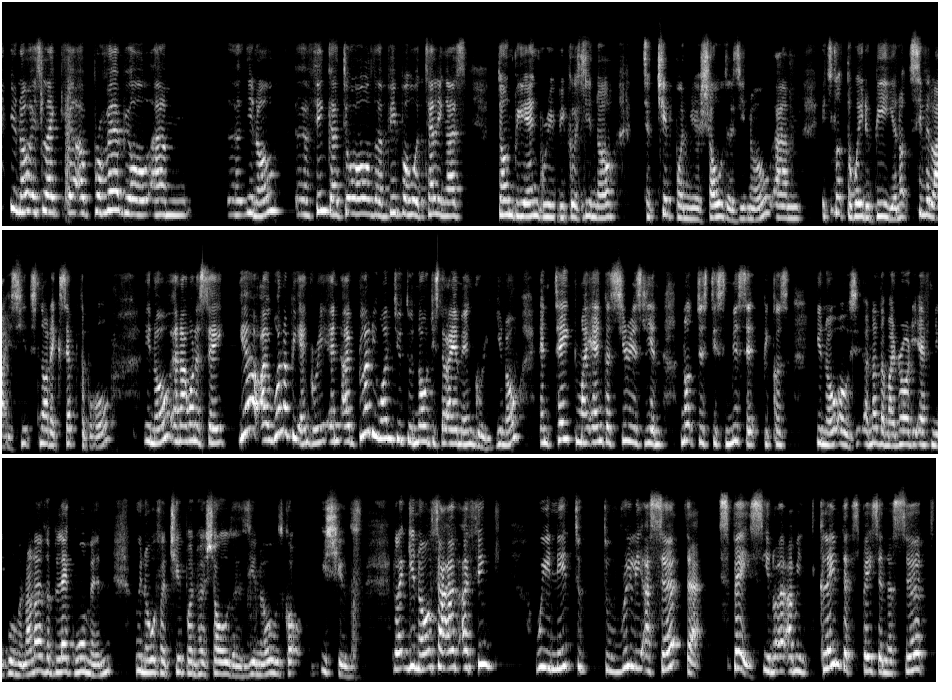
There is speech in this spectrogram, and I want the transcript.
you know it's like a proverbial um uh, you know, finger to all the people who are telling us, don't be angry because, you know, it's a chip on your shoulders, you know. Um, it's not the way to be. You're not civilized. It's not acceptable, you know. And I want to say, yeah, I want to be angry. And I bloody want you to notice that I am angry, you know, and take my anger seriously and not just dismiss it because, you know, oh, another minority ethnic woman, another black woman, you know, with a chip on her shoulders, you know, who's got issues. Like, you know, so I, I think we need to, to really assert that space you know i mean claim that space and assert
